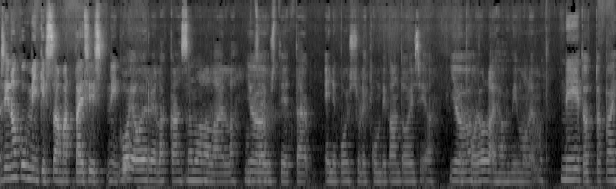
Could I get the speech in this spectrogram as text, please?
siinä on kumminkin samat, tai siis niin kuin, voi oireilla kanssa samalla lailla, mutta Joo. se just, että ei ne pois sulle kumpikaan toisiaan. Joo. Että voi olla ihan hyvin molemmat. Niin, totta kai.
